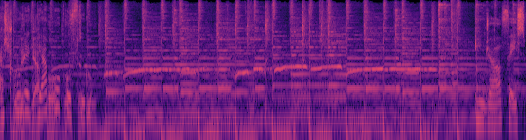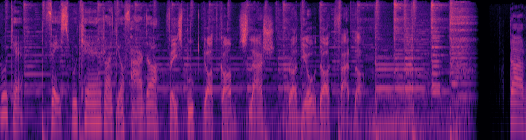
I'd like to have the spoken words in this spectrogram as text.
مشغول گپ و گفتگو. اینجا فیسبوکه. فیسبوک رادیو فردا. facebook.com رادیو فردا. در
